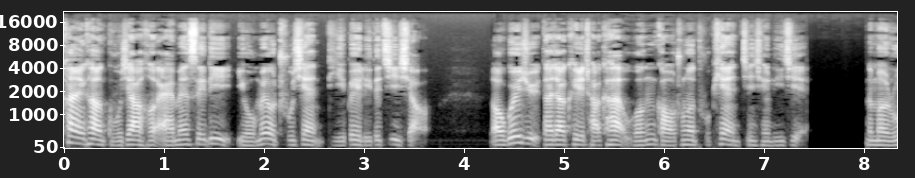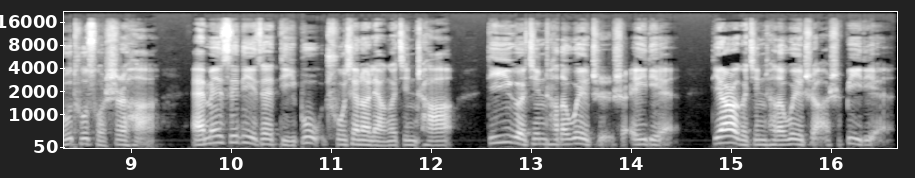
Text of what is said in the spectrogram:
看一看股价和 MACD 有没有出现底背离的迹象。老规矩，大家可以查看文稿中的图片进行理解。那么如图所示哈，MACD 在底部出现了两个金叉，第一个金叉的位置是 A 点，第二个金叉的位置啊是 B 点。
